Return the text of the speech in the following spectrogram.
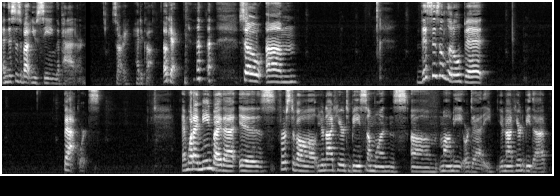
And this is about you seeing the pattern. Sorry, had to cough. Okay. so, um, this is a little bit backwards. And what I mean by that is, first of all, you're not here to be someone's um, mommy or daddy. You're not here to be that.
